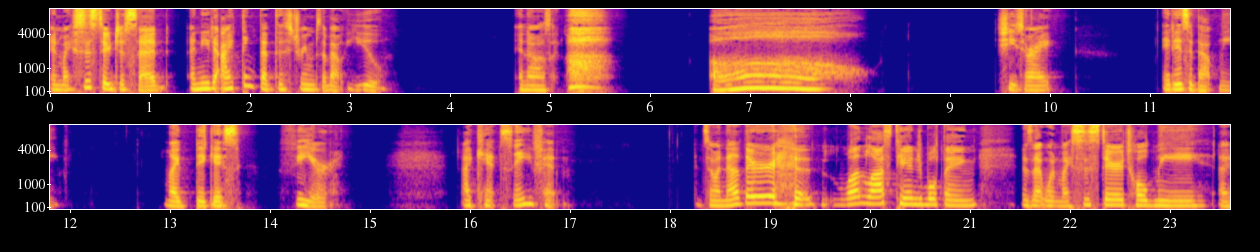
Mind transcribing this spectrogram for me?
And my sister just said, Anita, I think that this dream's about you. And I was like, oh, she's right. It is about me. My biggest fear. I can't save him. And so, another one last tangible thing is that when my sister told me uh,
